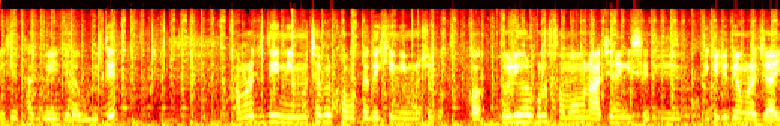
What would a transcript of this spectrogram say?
বেশি থাকবে এই জেলাগুলিতে। আমরা যদি নিম্নচাপের খবরটা দেখি, নিম্নচাপ তৈরি হওয়ার কোনো সম্ভাবনা আছে নাকি সেটির দিকে যদি আমরা যাই,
